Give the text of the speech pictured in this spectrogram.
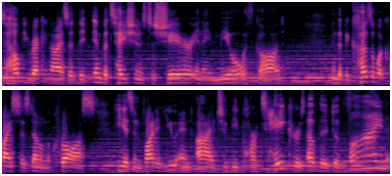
to help you recognize that the invitation is to share in a meal with God, and that because of what Christ has done on the cross, He has invited you and I to be partakers of the divine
